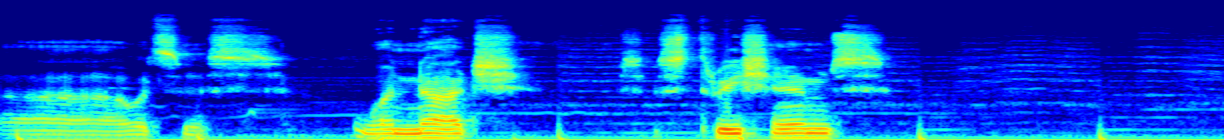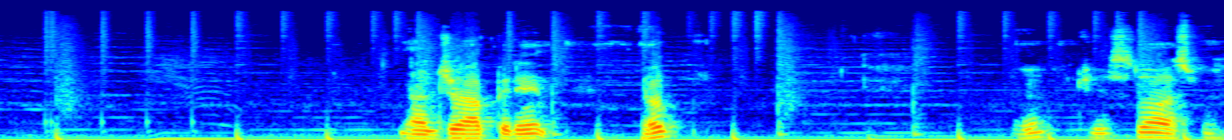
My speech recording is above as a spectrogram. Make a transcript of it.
Uh, what's this? One notch. This is three shims. I'll drop it in nope. Oh, just lost one.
